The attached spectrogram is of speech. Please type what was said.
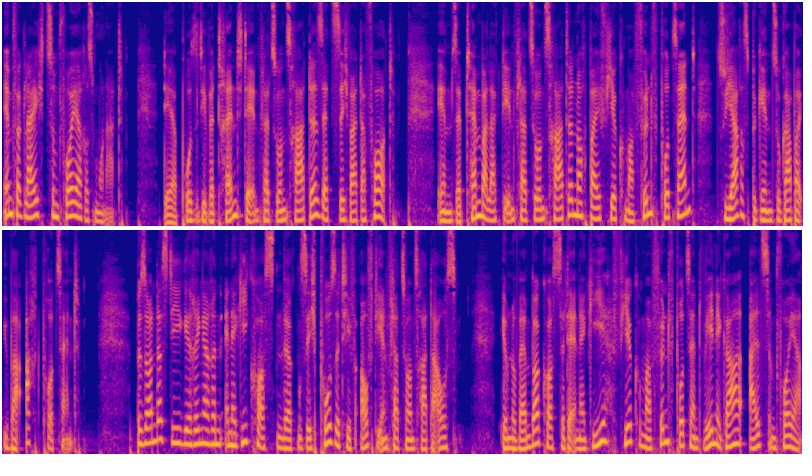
im Vergleich zum Vorjahresmonat. Der positive Trend der Inflationsrate setzt sich weiter fort. Im September lag die Inflationsrate noch bei 4,5 Prozent, zu Jahresbeginn sogar bei über 8 Prozent. Besonders die geringeren Energiekosten wirken sich positiv auf die Inflationsrate aus. Im November kostete Energie 4,5 Prozent weniger als im Vorjahr.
